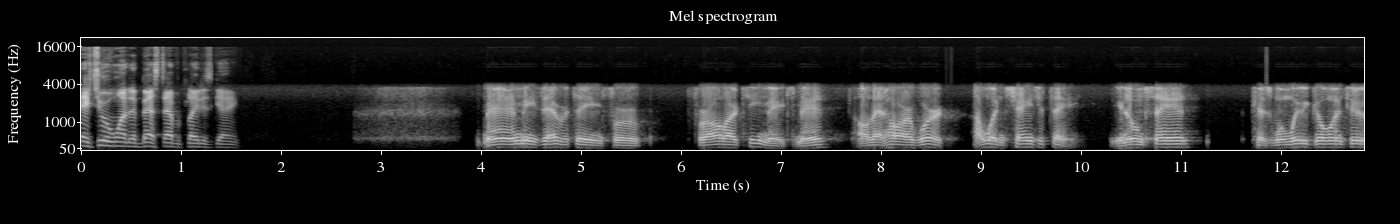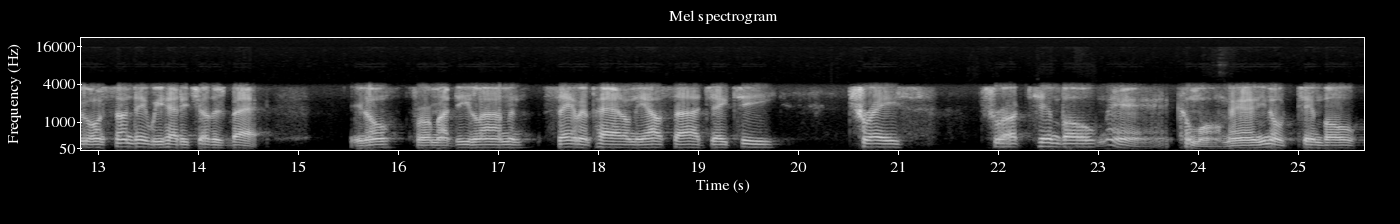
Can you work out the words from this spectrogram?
that you were one of the best to ever play this game? Man, it means everything for for all our teammates, man. All that hard work. I wouldn't change a thing. You know what I'm saying? Because when we go into on Sunday, we had each other's back. You know, for my D linemen, Sam and Pat on the outside, JT, Trace, Truck, Timbo. Man, come on, man. You know Timbo.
